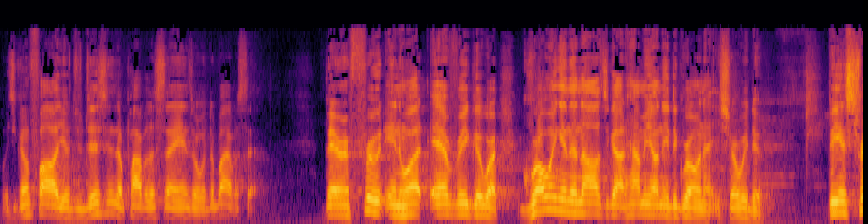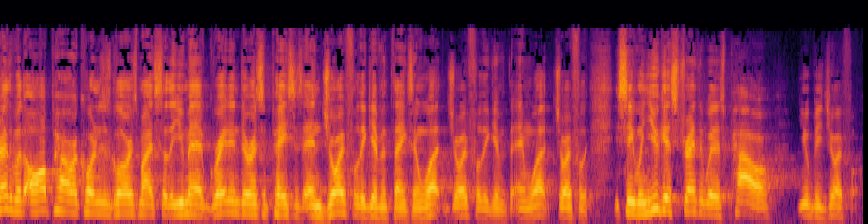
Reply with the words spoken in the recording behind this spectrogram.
what you're going to follow your traditions or popular sayings or what the Bible says bearing fruit in what? Every good work. Growing in the knowledge of God. How many of y'all need to grow in that? You sure we do. Being strengthened with all power according to his glorious might, so that you may have great endurance and patience and joyfully giving thanks. And what? Joyfully giving thanks. And what? Joyfully. You see, when you get strengthened with his power, you'll be joyful.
